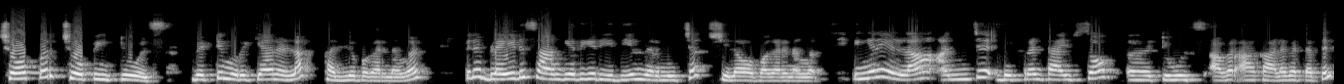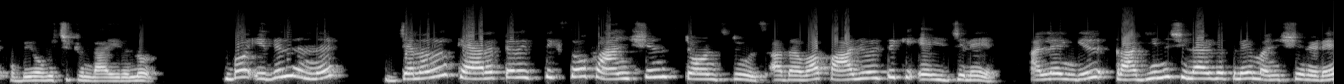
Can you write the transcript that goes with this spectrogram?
ചോപ്പർ ചോപ്പിംഗ് ടൂൾസ് വെട്ടിമുറിക്കാനുള്ള കല്ലുപകരണങ്ങൾ. പിന്നെ ബ്ലേഡ് സാങ്കേതിക രീതിയിൽ നിർമ്മിച്ച ശിലോപകരണങ്ങൾ ഇങ്ങനെയുള്ള അഞ്ച് ഡിഫറെന്റ് ടൈപ്സ് ഓഫ് ടൂൾസ് അവർ ആ കാലഘട്ടത്തിൽ ഉപയോഗിച്ചിട്ടുണ്ടായിരുന്നു. അപ്പോൾ ഇതിൽ നിന്ന് general characteristics of ancient stones tools അഥവാ പാലിയോളിത്തിക് ഏജിലെ അല്ലെങ്കിൽ പ്രാചീന ശിലായുഗത്തിലെ മനുഷ്യരുടെ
